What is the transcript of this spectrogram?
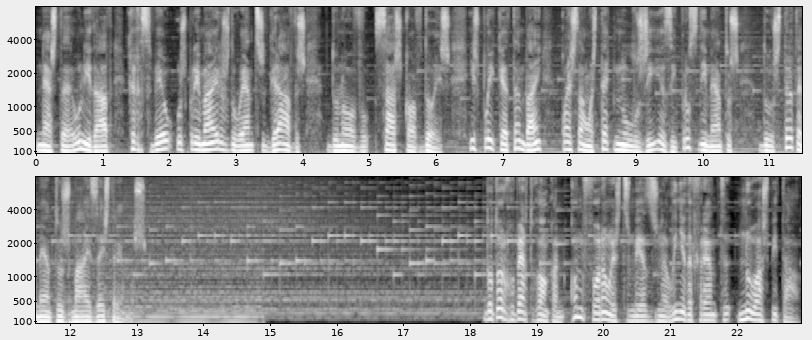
nesta unidade que recebeu os primeiros doentes graves do novo SARS-CoV-2 e explica também quais são as tecnologias e procedimentos dos tratamentos mais extremos. Dr. Roberto Roncon, como foram estes meses na linha da frente no hospital?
